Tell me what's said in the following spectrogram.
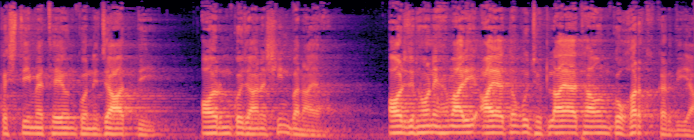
کشتی میں تھے ان کو نجات دی اور ان کو جانشین بنایا۔ اور جنہوں نے ہماری آیتوں کو جھٹلایا تھا ان کو غرق کر دیا۔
